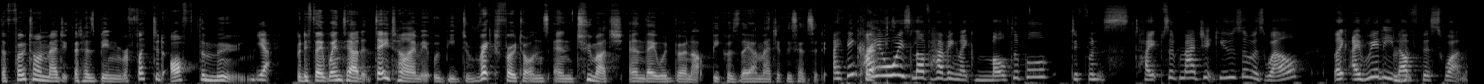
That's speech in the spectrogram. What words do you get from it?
the photon magic that has been reflected off the moon. Yeah. But if they went out at daytime, it would be direct photons and too much, and they would burn up because they are magically sensitive. I think Correct. I always love having like multiple different types of magic user as well. Like I really Mm-hmm. love this one,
